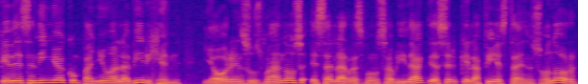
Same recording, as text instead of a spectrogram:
que desde niño acompañó a la Virgen y ahora en sus manos está la responsabilidad de hacer que la fiesta en su honor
